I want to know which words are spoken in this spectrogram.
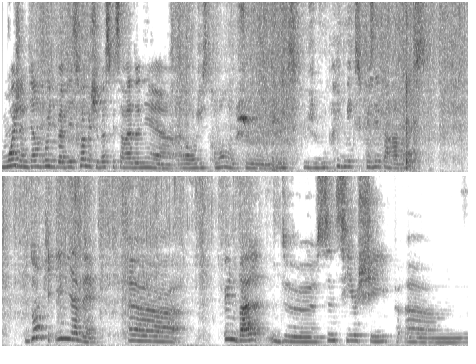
Moi, j'aime bien le bruit du papier soie, mais je sais pas ce que ça va donner à, l'enregistrement, donc je, vous prie de m'excuser par avance. Donc, il y avait euh, une balle de Sincere Shape euh,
